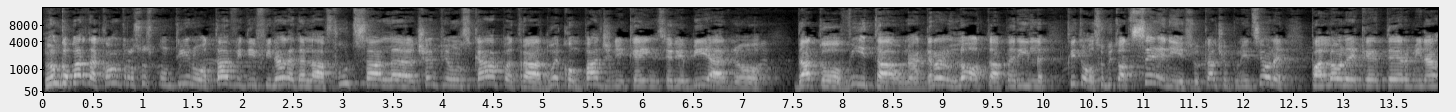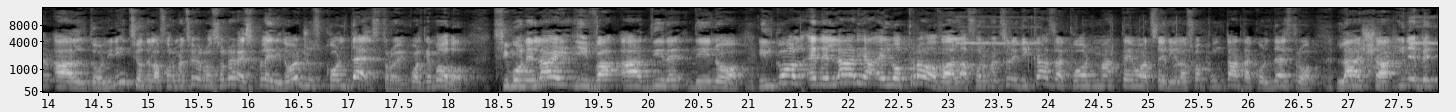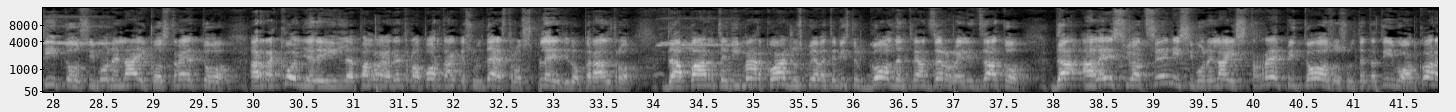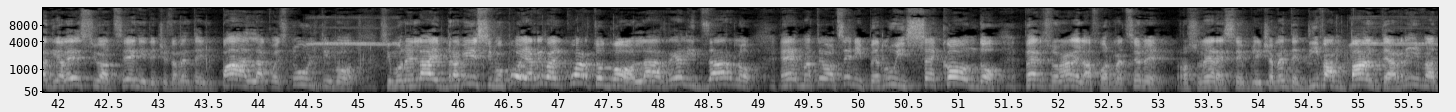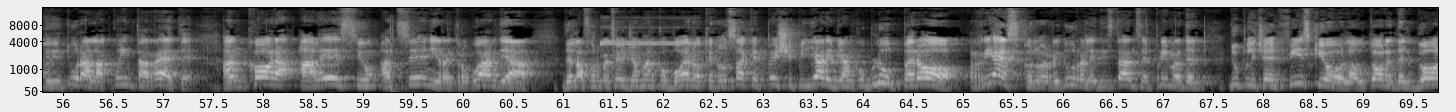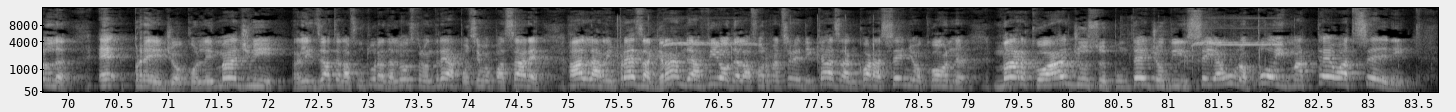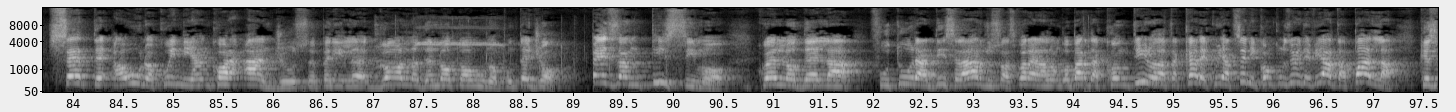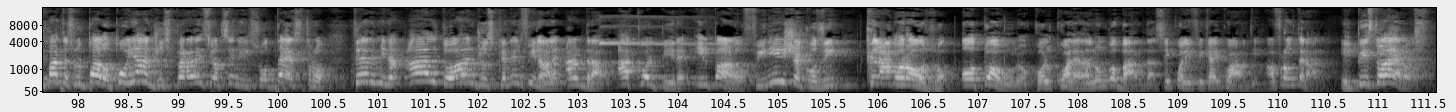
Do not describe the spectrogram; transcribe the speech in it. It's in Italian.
Longobarda contro su spuntino, ottavi di finale della Futsal Champions Cup tra due compagini che in Serie B hanno dato vita a una gran lotta per il titolo subito a Zeni sul calcio in punizione, pallone che termina alto. L'inizio della formazione rossonera è splendido, Angius col destro in qualche modo Simone Lai gli va a dire di no. Il gol è nell'aria e lo trova la formazione di casa con Matteo Azzeni. La sua puntata col destro lascia inebetito Simone Lai costretto a raccogliere il pallone dentro la porta anche sul destro. Splendido peraltro da parte di Marco Angius. Qui avete visto il gol del 3-0 realizzato da Alessio Azzeni. Simone Lai strepitoso sul tentativo ancora di Alessio Azzeni, decisamente in palla quest'ultimo. Simone Lai bravissimo. Poi arriva il quarto gol. La realizzazione realizzarlo è Matteo Azzeni, per lui secondo personale, la formazione rossonera è semplicemente divampante, arriva addirittura alla quinta rete, ancora Alessio Azzeni, retroguardia della formazione di Gianmarco Boero che non sa che pesci pigliare i bianco-blu, però riescono a ridurre le distanze prima del duplice fischio. L'autore del gol è Pregio. Con le immagini realizzate alla futura dal nostro Andrea possiamo passare alla ripresa. Grande avvio della formazione di casa, ancora segno con Marco Angius, punteggio di 6 a 1, poi Matteo Azzeni. 7 a 1, quindi ancora Angius per il gol dell'8 a 1, punteggio pesantissimo quello della futura Diesel Argius, la squadra della Longobarda continua ad attaccare qui Azzeni, conclusione deviata, palla che sbatte sul palo, poi Angius per Alessio Azzeni, il suo destro termina alto. Angius che nel finale andrà a colpire il palo, finisce così clamoroso. 8 a 1 col quale la Longobarda si qualifica ai quarti, affronterà il Pistoleros.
